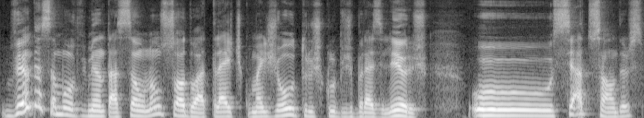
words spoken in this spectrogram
Vendo essa movimentação, não só do Atlético, mas de outros clubes brasileiros, o Seattle Sounders,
